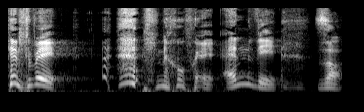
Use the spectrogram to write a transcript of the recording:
NW. No way. NW. So.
